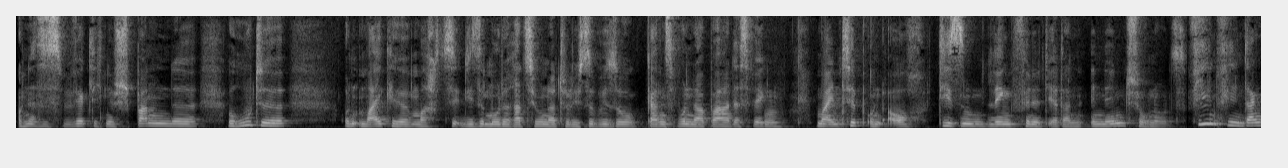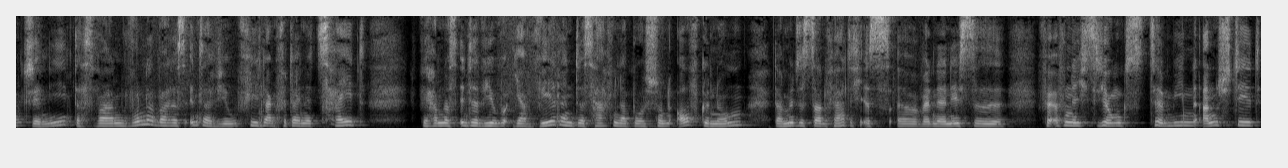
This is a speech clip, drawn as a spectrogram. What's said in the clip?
und es ist wirklich eine spannende Route. Und Maike macht diese Moderation natürlich sowieso ganz wunderbar. Deswegen mein Tipp und auch diesen Link findet ihr dann in den Show Notes. Vielen, vielen Dank, Jenny. Das war ein wunderbares Interview. Vielen Dank für deine Zeit. Wir haben das Interview ja während des Hafenlabors schon aufgenommen, damit es dann fertig ist, äh, wenn der nächste Veröffentlichungstermin ansteht.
